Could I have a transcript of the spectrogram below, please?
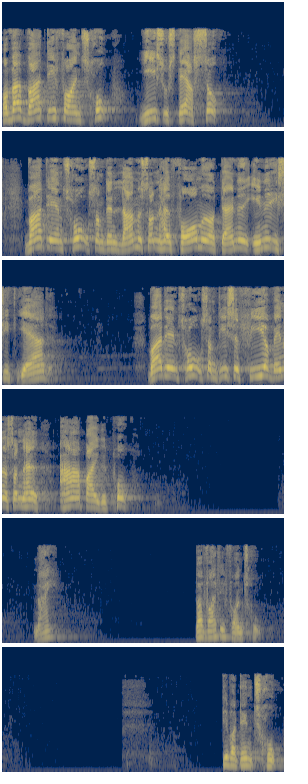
Og hvad var det for en tro, Jesus der så? Var det en tro, som den lamme sådan havde formet og dannet inde i sit hjerte? Var det en tro, som disse fire venner sådan havde arbejdet på? Nej. Hvad var det for en tro? Det var den tro,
